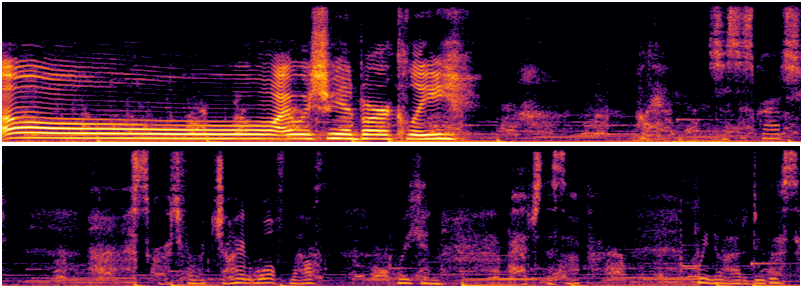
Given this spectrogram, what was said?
Oh, I wish we had Barkley. Okay, it's just a scratch. A scratch from a giant wolf mouth. We can patch this up. We know how to do this.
